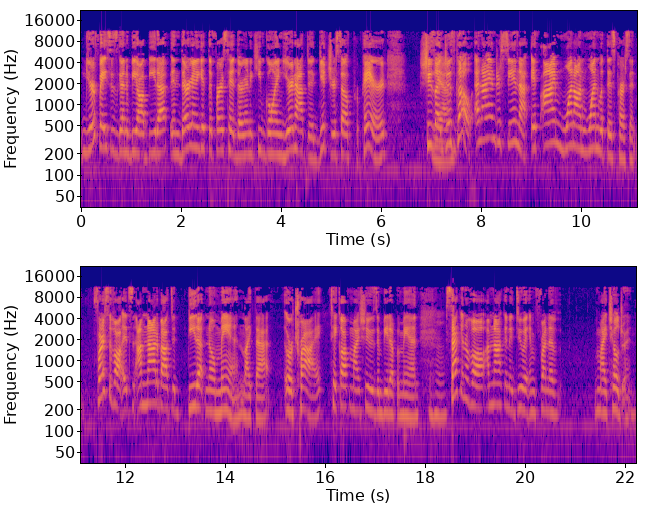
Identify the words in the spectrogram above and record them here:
Your face is gonna be all beat up, and they're gonna get the first hit. They're gonna keep going. You're gonna have to get yourself prepared. She's like, Yeah. just go, and I understand that. If I'm one on one with this person, first of all, it's I'm not about to beat up no man like that. Or try take off my shoes and beat up a man. Mm-hmm. Second of all, I'm not going to do it in front of my children.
